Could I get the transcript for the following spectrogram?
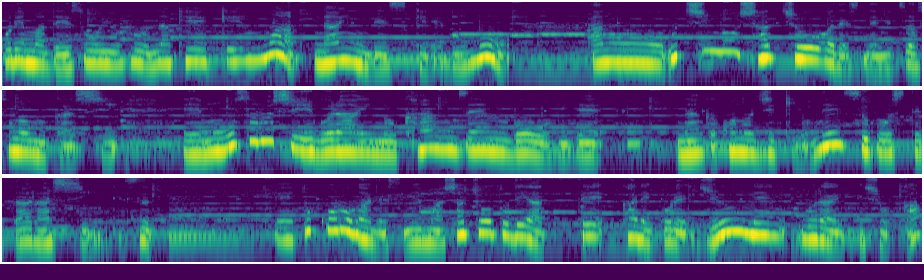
これまでそういう風な経験はないんですけれどもあのうちの社長がですね実はその昔、えー、もう恐ろしいぐらいの完全防備でなんかこの時期をね過ごしてたらしいんです。えー、ところがですね、まあ、社長と出会ってかれこれ10年ぐらいでしょうか。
